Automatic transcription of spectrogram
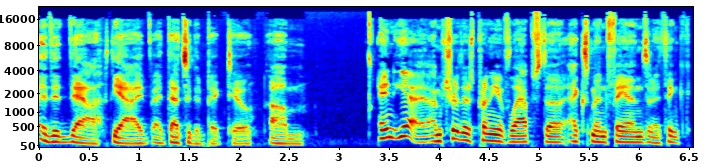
Uh, Yeah, yeah, I, I, that's a good pick too. Um, and yeah, I'm sure there's plenty of lapsed uh, X Men fans, and I think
